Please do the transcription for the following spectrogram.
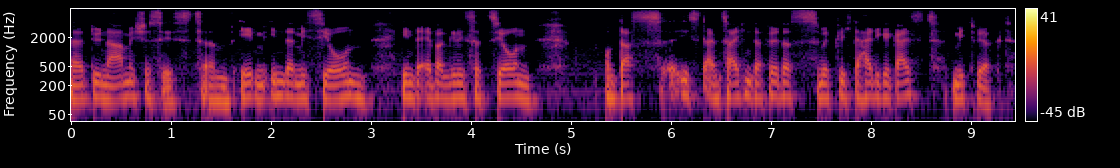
äh, Dynamisches ist, ähm, eben in der Mission, in der Evangelisation. Und das ist ein Zeichen dafür, dass wirklich der Heilige Geist mitwirkt.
